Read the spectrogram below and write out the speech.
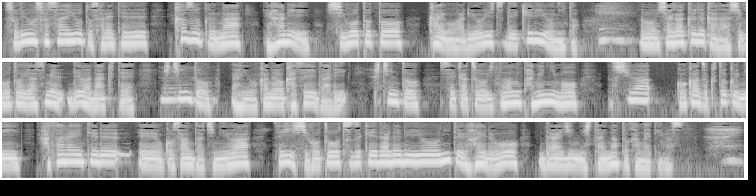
それを支えようとされている家族がやはり仕事と介護が両立できるようにと。えー、あの、医者が来るから仕事を休めではなくて、きちんとやはりお金を稼いだり、きちんと生活を営むためにも、私はご家族、特に働いている、えー、お子さんたちには、ぜひ仕事を続けられるようにという配慮を大事にしたいなと考えています。はい。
